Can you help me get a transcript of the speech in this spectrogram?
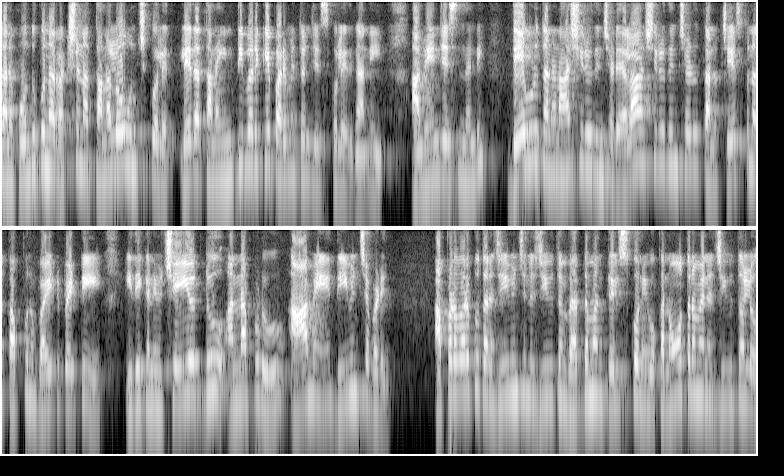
తను పొందుకున్న రక్షణ తనలో ఉంచుకోలేదు. లేదా తన ఇంటి వరకే పరిమితం చేసుకోలేదు కానీ ఆమె ఏం చేసిందండి? దేవుడు తనను ఆశీర్వదించాడు. ఎలా ఆశీర్వదించాడు? తను చేస్తున్న తప్పును బయటపెట్టి ఇది ఇక నువ్వు చేయొద్దు అన్నప్పుడు ఆమె దీవించబడింది. అప్పటి వరకు తను జీవించిన జీవితం వ్యర్థమని తెలుసుకొని ఒక నూతనమైన జీవితంలో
